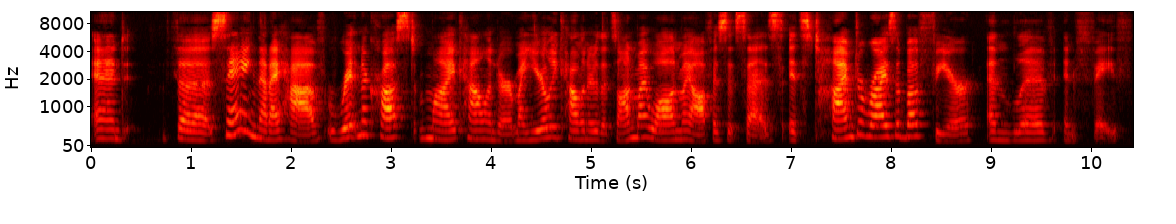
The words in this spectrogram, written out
And the saying that I have written across my calendar, my yearly calendar that's on my wall in my office, it says, It's time to rise above fear and live in faith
